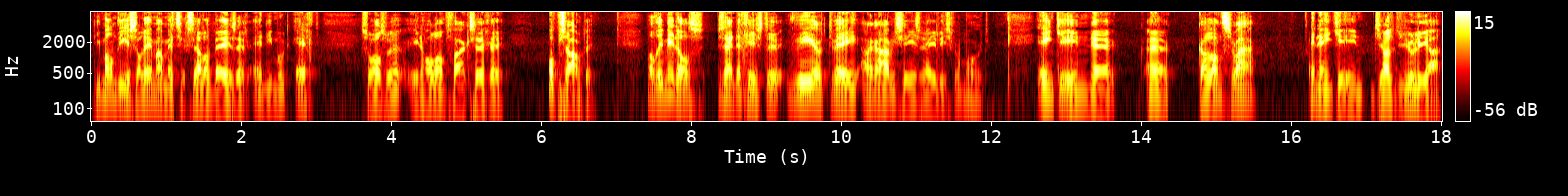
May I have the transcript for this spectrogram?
Die man die is alleen maar met zichzelf bezig. En die moet echt, zoals we in Holland vaak zeggen, opzouten. Want inmiddels zijn er gisteren weer twee Arabische Israëli's vermoord. Eentje in uh, uh, Kalanswa en eentje in Jaljulia.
